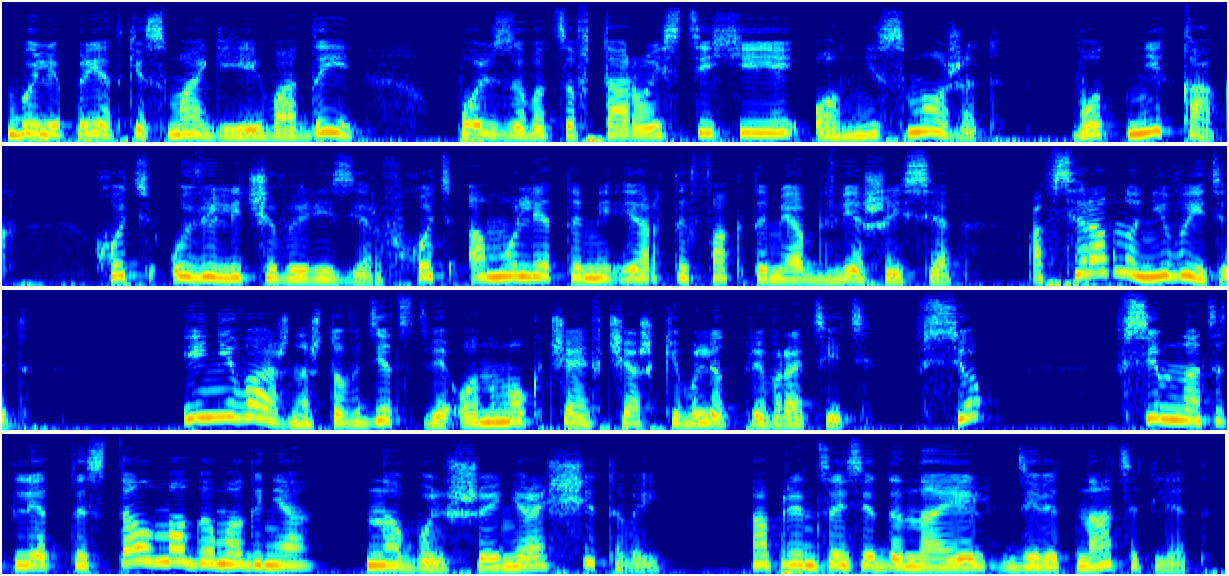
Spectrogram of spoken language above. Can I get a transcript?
были предки с магией воды, пользоваться второй стихией он не сможет. Вот никак. Хоть увеличивай резерв, хоть амулетами и артефактами обвешайся, а все равно не выйдет. И не важно, что в детстве он мог чай в чашке в лед превратить. Все. В 17 лет ты стал магом огня, но больше не рассчитывай. А принцессе Данаэль 19 лет –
